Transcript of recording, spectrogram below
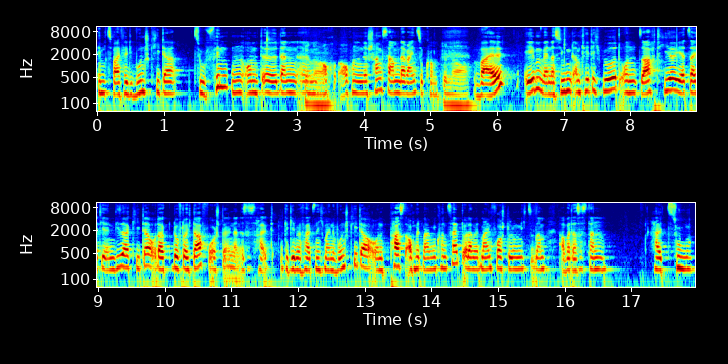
im Zweifel die Wunschkita zu finden und äh, dann ähm, genau. auch, auch eine Chance haben, da reinzukommen. Genau. Weil eben, wenn das Jugendamt tätig wird und sagt, hier, jetzt seid ihr in dieser Kita oder dürft euch da vorstellen, dann ist es halt gegebenenfalls nicht meine Wunschkita und passt auch mit meinem Konzept oder mit meinen Vorstellungen nicht zusammen. Aber das ist dann halt zu,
